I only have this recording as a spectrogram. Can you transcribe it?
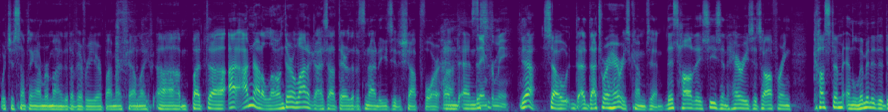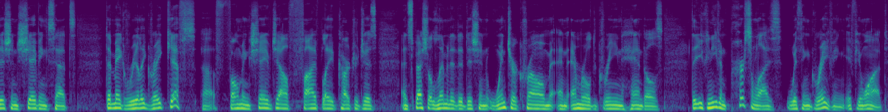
which is something I'm reminded of every year by my family. Um, but uh, I, am not alone. There are a lot of guys out there that it's not easy to shop for, and and same is, for me. Yeah, so th- that's where Harry's comes in. This holiday season, Harry's is offering custom and limited edition shaving sets that make really great gifts. Uh, foaming shave gel, five blade cartridges, and special limited edition winter chrome and emerald green handles that you can even personalize with engraving if you want.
